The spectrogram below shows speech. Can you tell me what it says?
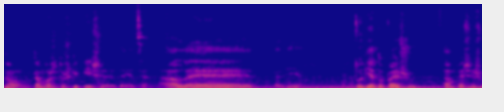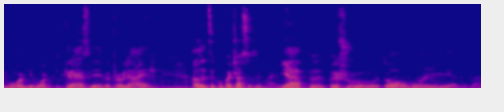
Ну, там може трошки більше дається. Але тут я то пишу. Там пишеш в Word, Word підкреслює, виправляєш. Але це купа часу займає. Я пишу довго і я не знаю,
